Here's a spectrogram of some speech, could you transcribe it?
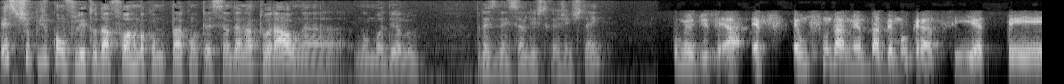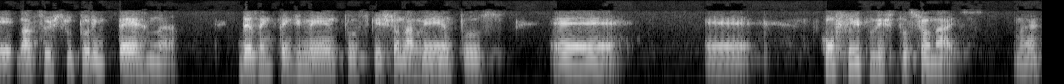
esse tipo de conflito, da forma como está acontecendo, é natural né, no modelo presidencialista que a gente tem? Como eu disse, é, é, é um fundamento da democracia ter na sua estrutura interna desentendimentos, questionamentos, é, é, conflitos institucionais. Né?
